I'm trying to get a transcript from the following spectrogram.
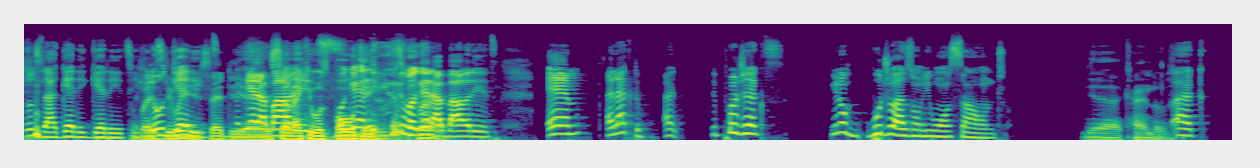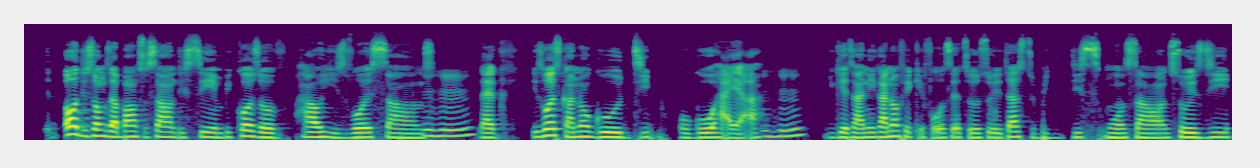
Those that get it, get it. If But you it's don't the get way you it, said it, forget yeah. It about sounded like it. he was Forget balding. it. Forget about it. Um, I like the I, the project. You know, Buju has only one sound. Yeah, kind of. Like all the songs are bound to sound the same because of how his voice sounds. Mm-hmm. Like his voice cannot go deep or go higher. Mm-hmm. You get and he cannot fake a falsetto, so it has to be this one sound. So it's the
